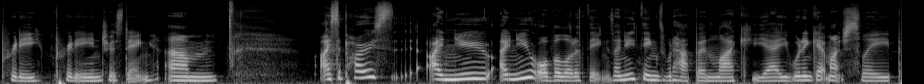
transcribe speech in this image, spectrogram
pretty pretty interesting. Um, I suppose I knew I knew of a lot of things. I knew things would happen. Like yeah, you wouldn't get much sleep.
